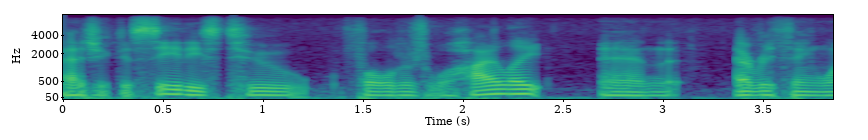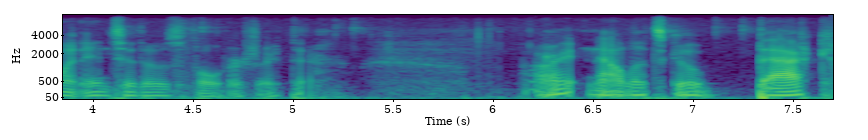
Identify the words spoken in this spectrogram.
As you can see, these two folders will highlight and everything went into those folders right there. All right, now let's go back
